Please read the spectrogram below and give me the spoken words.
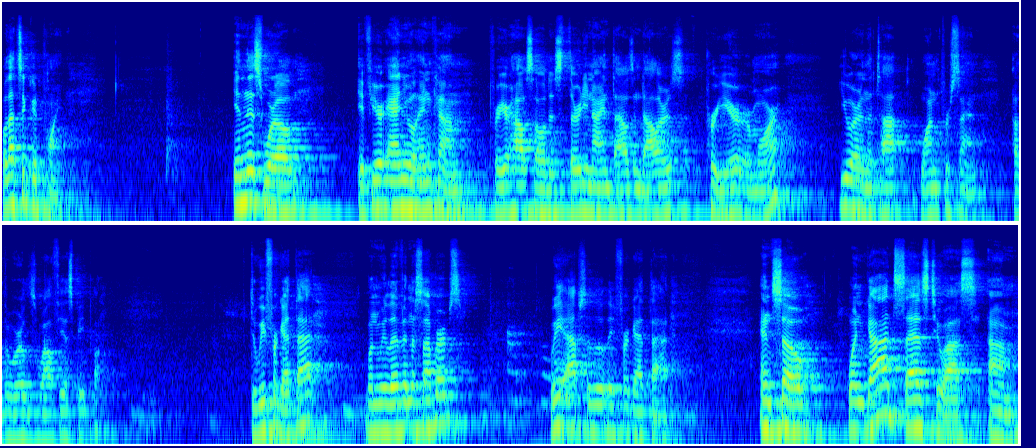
Well, that's a good point. In this world, if your annual income for your household is $39,000 per year or more, you are in the top 1% of the world's wealthiest people. Do we forget that when we live in the suburbs? We absolutely forget that. And so when God says to us, um,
